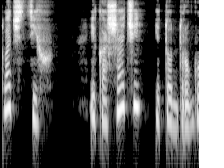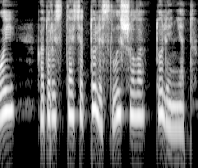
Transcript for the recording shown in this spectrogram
плач стих. И кошачий, и тот другой, который Стася то ли слышала, то ли нет.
